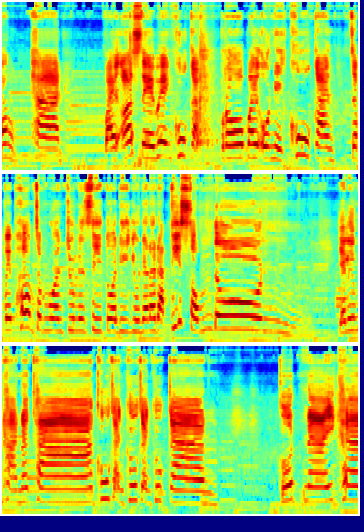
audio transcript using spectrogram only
ต้องทานไบโอเซเว่นคู่กับโปรไบโอนิกคู่กัน จะไปเพิ่มจำนวนจุลินทรีย์ตัวดีอยู่ในระดับที่สมดุล อย่าลืมทานนะคะ คู่กันคู่กันคู่กัน Good night ค่ะ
